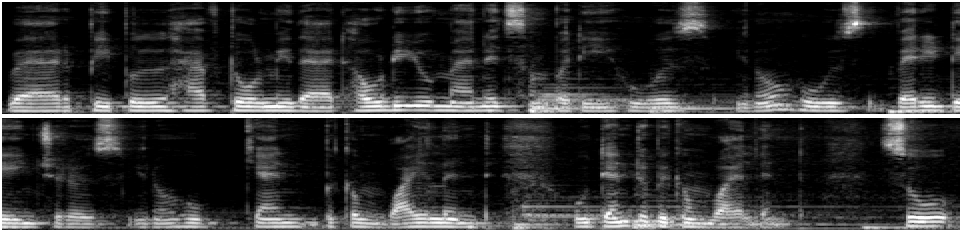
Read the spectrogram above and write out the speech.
where people have told me that how do you manage somebody who is you know who is very dangerous you know who can become violent who tend to become violent? So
